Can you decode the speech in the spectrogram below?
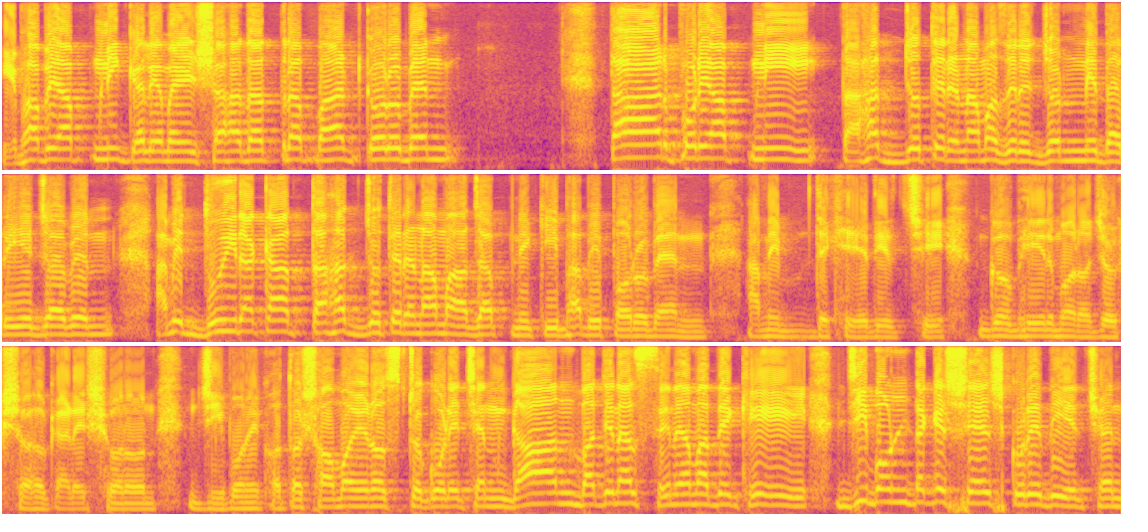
এভাবে আপনি কালেমায়ে শাহাদাতরা পাঠ করবেন। তারপরে আপনি তাহাজ্জতের নামাজের জন্য দাঁড়িয়ে যাবেন। আমি দুই রাকাত তাহাজ্জতের নামাজ আপনি কীভাবে পড়বেন? আমি দেখিয়ে দিচ্ছি। গভীর মনোযোগ সহকারে শুনুন। জীবনে কত সময় নষ্ট করেছেন, গান, বাজনা, সিনেমা দেখে জীবনটাকে শেষ করে দিয়েছেন।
